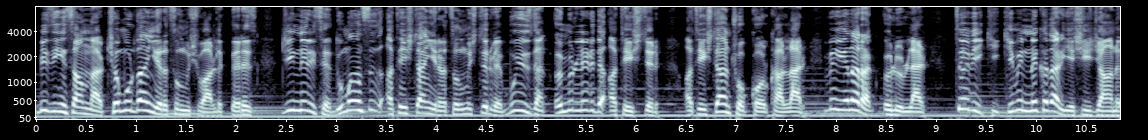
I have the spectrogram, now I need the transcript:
Biz insanlar çamurdan yaratılmış varlıklarız. Cinler ise dumansız ateşten yaratılmıştır ve bu yüzden ömürleri de ateştir. Ateşten çok korkarlar ve yanarak ölürler. Tabii ki kimin ne kadar yaşayacağını,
